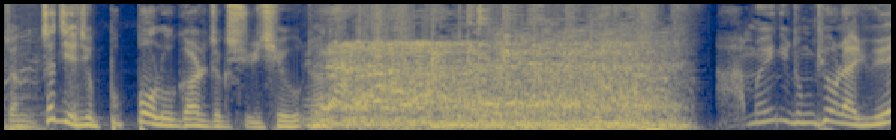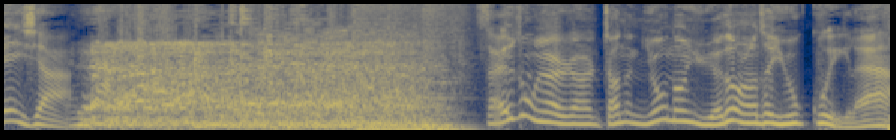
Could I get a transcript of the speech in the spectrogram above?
真的直接就暴暴露哥的这个需求，真的。啊，美女这么漂亮，约一下。这种样人，真的你要能约到人他有鬼了，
